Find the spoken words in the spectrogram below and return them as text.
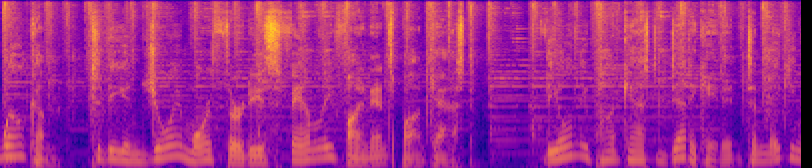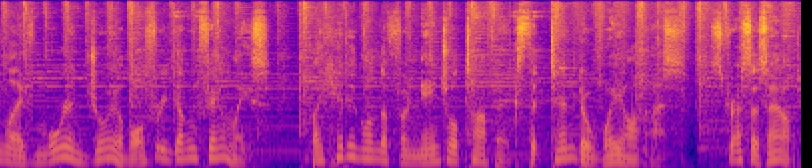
Welcome to the Enjoy More 30s Family Finance Podcast, the only podcast dedicated to making life more enjoyable for young families by hitting on the financial topics that tend to weigh on us, stress us out,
